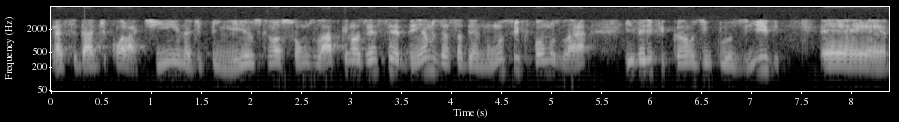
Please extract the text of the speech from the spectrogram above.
na cidade de Colatina, de Pinheiros, que nós fomos lá porque nós recebemos essa denúncia e fomos lá e verificamos, inclusive, é,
